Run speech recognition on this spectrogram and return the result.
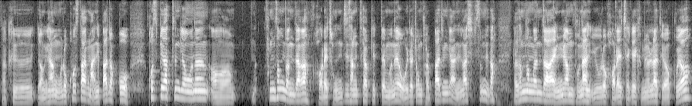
자, 그 영향으로 코스닥 많이 빠졌고 코스피 같은 경우는 어, 삼성전자가 거래 정지 상태였기 때문에 오히려 좀 덜 빠진 게 아닌가 싶습니다. 자, 삼성전자 액면 분할 이후로 거래 재개 금요일 날 되었고요.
